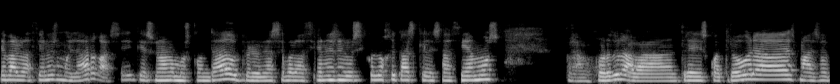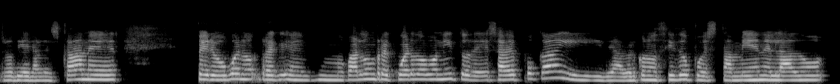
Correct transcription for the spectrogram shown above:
evaluaciones muy largas, ¿eh? que eso no lo hemos contado, pero las evaluaciones neuropsicológicas que les hacíamos, pues a lo mejor duraban tres, cuatro horas, más otro día ir al escáner. Pero bueno, eh, guardo un recuerdo bonito de esa época y de haber conocido pues también el lado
